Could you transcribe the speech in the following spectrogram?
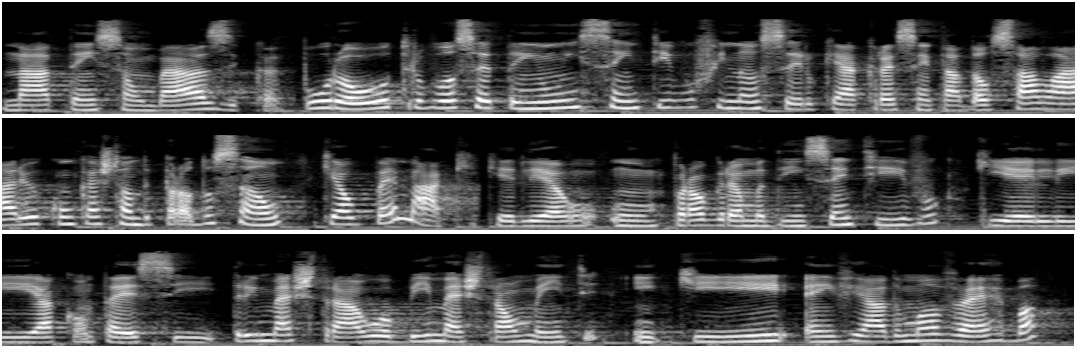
na atenção básica, por outro você tem um incentivo financeiro que é acrescentado ao salário com questão de produção, que é o PEMAC, que ele é um, programa de incentivo que ele acontece trimestral ou bimestralmente, em que é enviada uma verba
